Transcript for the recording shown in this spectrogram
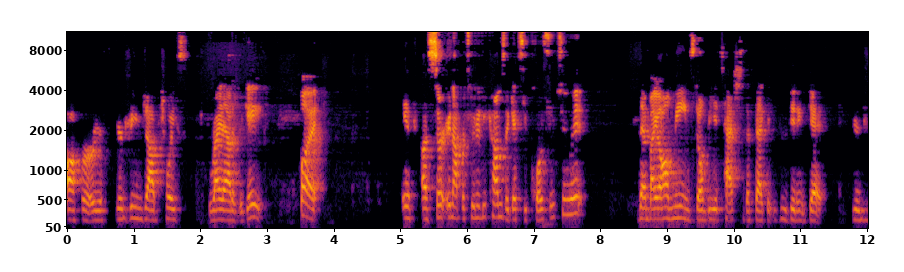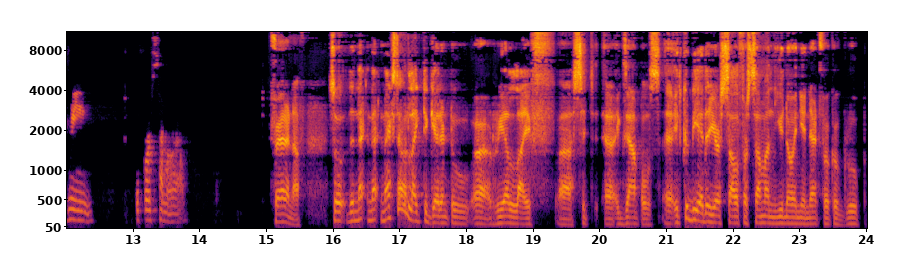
offer or your, your dream job choice right out of the gate. But if a certain opportunity comes that gets you closer to it, then by all means, don't be attached to the fact that you didn't get your dream the first time around. Fair enough. So the ne- ne- next, I would like to get into uh, real life uh, sit- uh, examples. Uh, it could be either yourself or someone you know in your network or group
